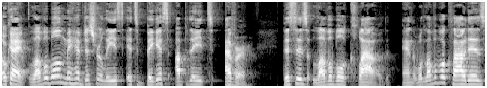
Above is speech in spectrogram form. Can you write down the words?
Okay, Lovable may have just released its biggest update ever. This is Lovable Cloud. And what Lovable Cloud is,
